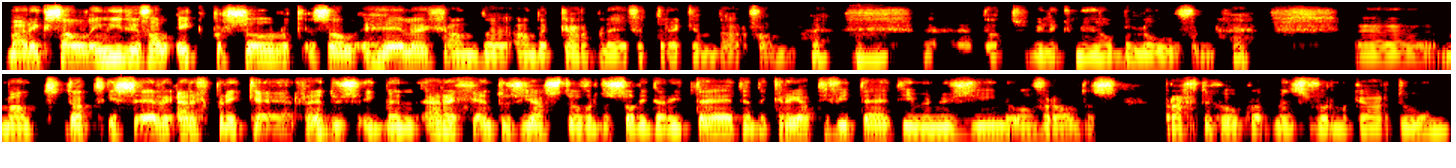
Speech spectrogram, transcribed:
Maar ik zal in ieder geval, ik persoonlijk, zal heel erg aan de, aan de kar blijven trekken daarvan. Hè. Mhm. Eh, dat wil ik nu al beloven. Hè. Uh, want dat is er, erg precair. Hè. Dus ik ben erg enthousiast over de solidariteit en de creativiteit die we nu zien overal. Dat is prachtig ook wat mensen voor elkaar doen.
